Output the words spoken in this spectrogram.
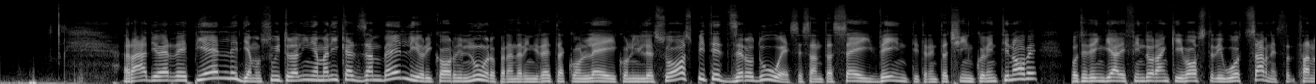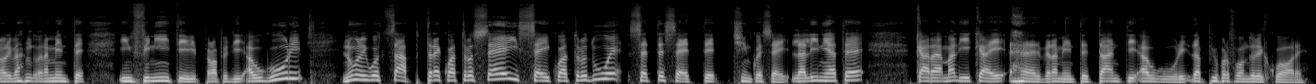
Radio RPL, diamo subito la linea Malika Zambelli, io ricordo il numero per andare in diretta con lei, con il suo ospite, 02 66 20 35 29, potete inviare fin d'ora anche i vostri Whatsapp, ne stanno arrivando veramente infiniti proprio di auguri, il numero di Whatsapp 346 642 7756, la linea a te cara Malika e eh, veramente tanti auguri dal più profondo del cuore.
